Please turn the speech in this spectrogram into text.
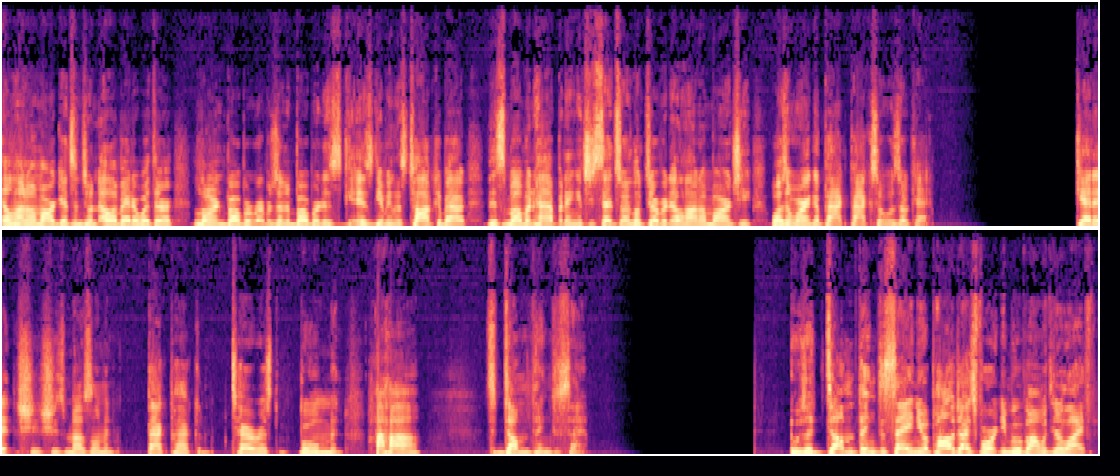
Ilhan Omar gets into an elevator with her. Lauren Boebert, Representative Boebert, is, is giving this talk about this moment happening. And she said, So I looked over at Ilhan Omar and she wasn't wearing a backpack, so it was okay. Get it? She, she's Muslim and backpack and terrorist, and boom, and haha. It's a dumb thing to say. It was a dumb thing to say, and you apologize for it and you move on with your life.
